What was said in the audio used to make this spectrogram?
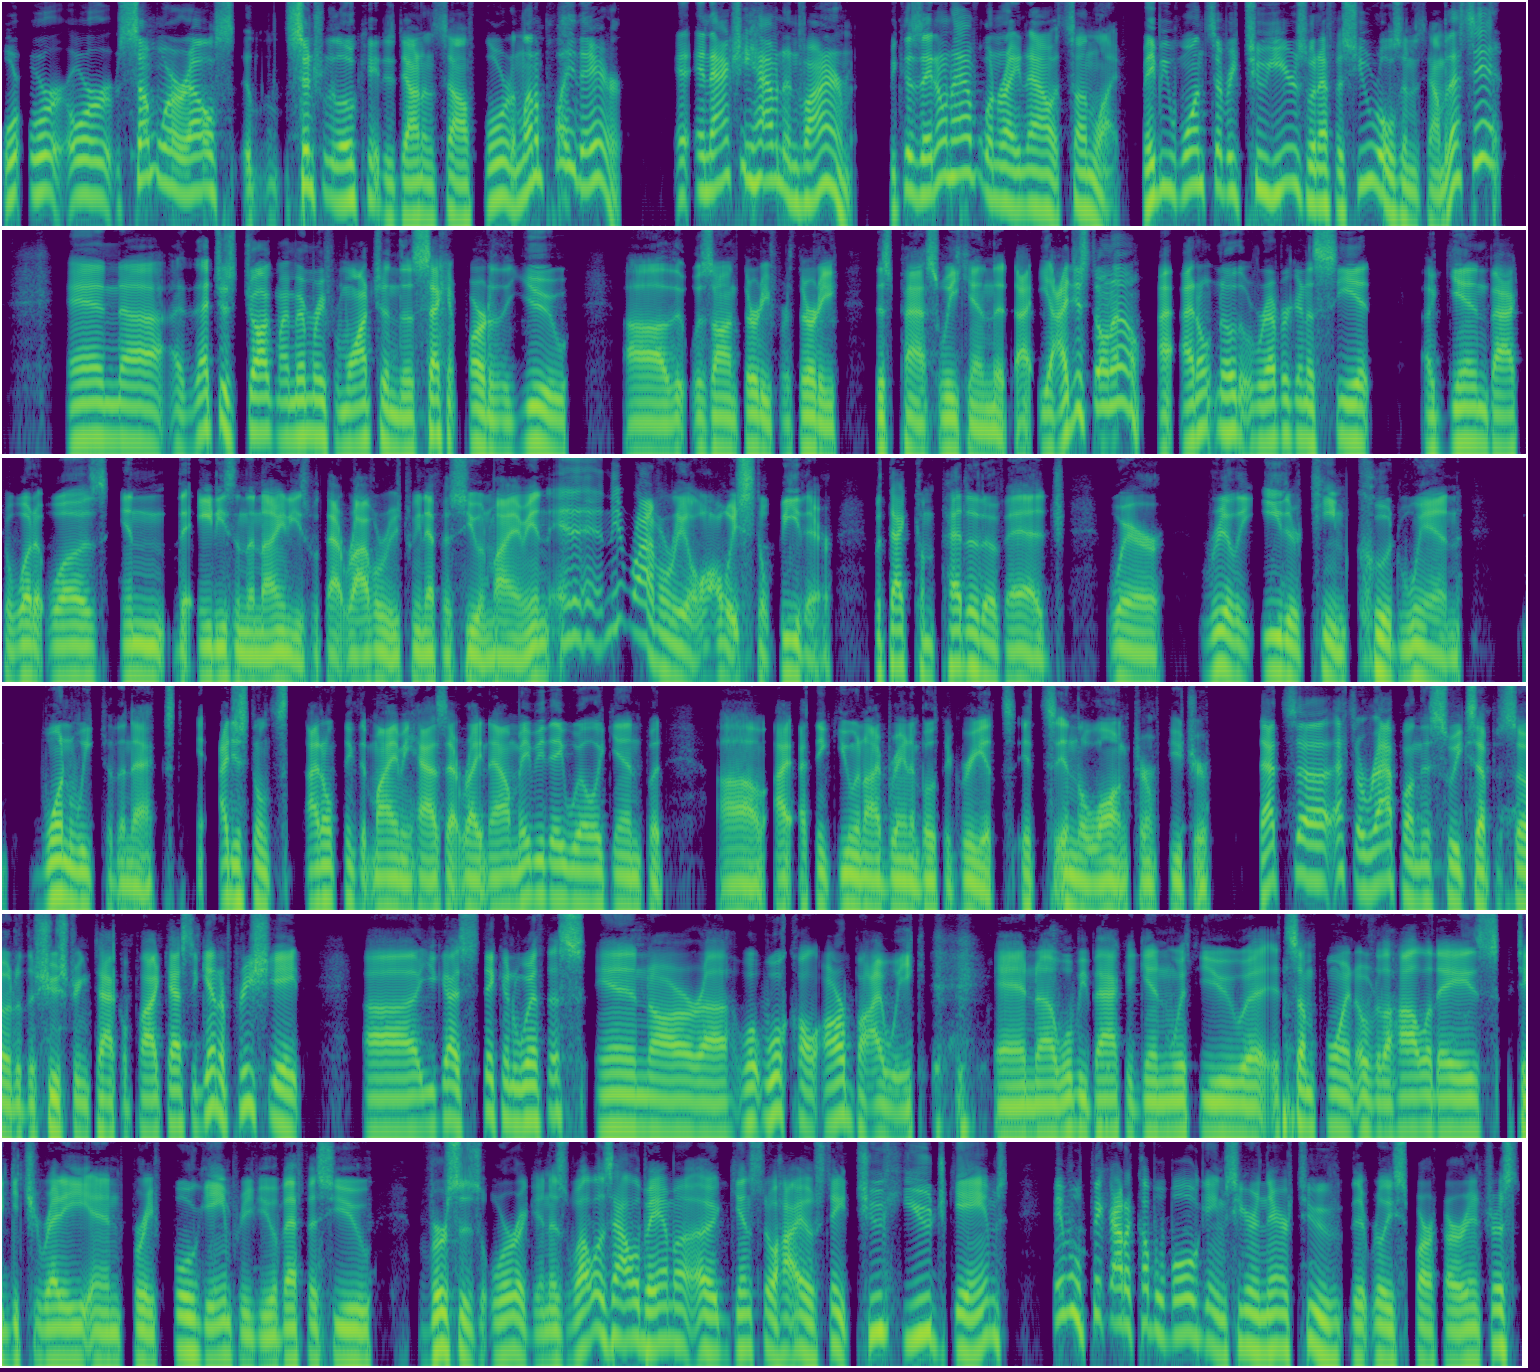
or, or, or somewhere else uh, centrally located down in South Florida and let them play there and, and actually have an environment because they don't have one right now at Sun Life. Maybe once every two years when FSU rolls into town, but that's it. And uh, that just jogged my memory from watching the second part of the U uh, that was on 30 for 30 this past weekend. That I, yeah, I just don't know. I, I don't know that we're ever going to see it again back to what it was in the 80s and the 90s with that rivalry between FSU and Miami. And, and, and the rivalry will always still be there, but that competitive edge where really either team could win one week to the next. I just don't I don't think that Miami has that right now. Maybe they will again, but uh, I, I, think you and I, Brandon, both agree it's it's in the long term future. That's uh that's a wrap on this week's episode of the Shoestring Tackle Podcast. Again, appreciate uh, you guys sticking with us in our uh, what we'll call our bye week, and uh, we'll be back again with you uh, at some point over the holidays to get you ready and for a full game preview of FSU versus Oregon, as well as Alabama against Ohio State. Two huge games. Maybe we'll pick out a couple bowl games here and there too that really spark our interest.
